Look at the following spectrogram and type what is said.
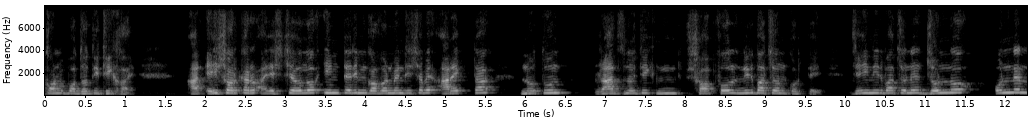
কর্মপদ্ধতি ঠিক হয়। আর এই সরকার এসছে হলো ইন্টারিম গভর্নমেন্ট হিসেবে আরেকটা নতুন রাজনৈতিক সফল নির্বাচন করতে। যেই নির্বাচনের জন্য অন্যান্য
